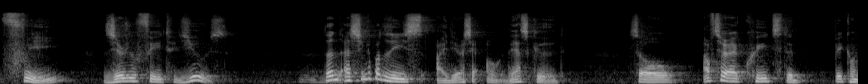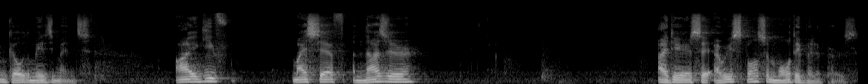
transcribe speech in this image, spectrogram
free, zero fee to use. Mm -hmm. Then I think about this idea, I say, oh, that's good. So after I quit the Bitcoin Gold management, I give myself another idea say I sponsor more developers,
